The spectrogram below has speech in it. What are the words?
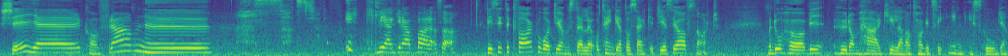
Tjejer, kom fram nu! Äckliga grabbar alltså. Vi sitter kvar på vårt gömställe och tänker att de säkert ger sig av snart. Men då hör vi hur de här killarna har tagit sig in i skogen.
